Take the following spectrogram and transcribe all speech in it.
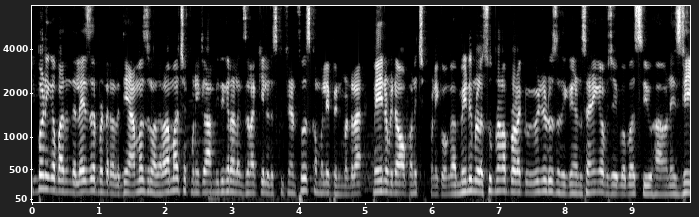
இப்போ நீங்க பார்த்த இந்த லேசர் பிரிண்டர் எல்லாத்தையும் அமேசான் அதெல்லாம் செக் பண்ணிக்கலாம். இதுக்கு நான் எல்லாம் கீழே டிஸ்கிரிப்ஷன் ஃபர்ஸ்ட் கம்பெனிலே பின் பண்றேன். மெயின் அப்படி ஆஃப் பண்ணி செக் பண்ணிக்கோங்க. மீண்டும் நல்ல சூப்பரான ப்ராடக்ட் வீடியோ சந்திக்கிறேன். Signing off Jai Baba you have nice day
